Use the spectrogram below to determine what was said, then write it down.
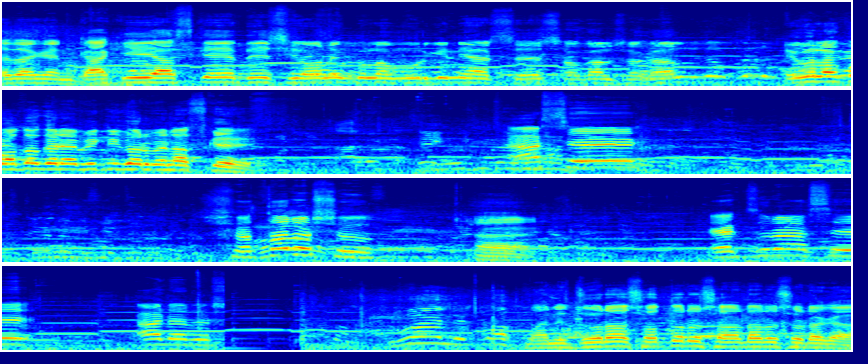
এ দেখেন কাকি আজকে দেশি অনেকগুলো মুরগি নিয়ে আসছে সকাল সকাল। এগুলা কত করে বিক্রি করবেন আজকে? আছে সতেরোশো। হ্যাঁ। এক জোড়া আছে আঠারোশো। মানে জোড়া সতেরোশো আঠারোশো টাকা।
